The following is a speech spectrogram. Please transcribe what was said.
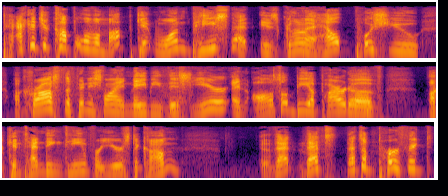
package a couple of them up, get one piece that is going to help push you across the finish line maybe this year and also be a part of a contending team for years to come. That that's that's a perfect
